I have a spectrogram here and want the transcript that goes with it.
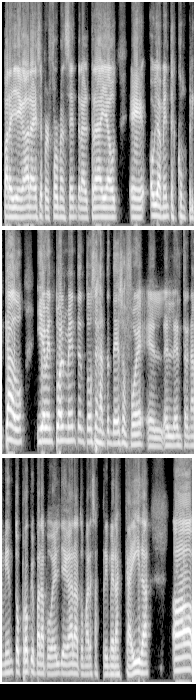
para llegar a ese Performance Center, al tryout, eh, obviamente es complicado y eventualmente entonces antes de eso fue el, el entrenamiento propio para poder llegar a tomar esas primeras caídas. Uh,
